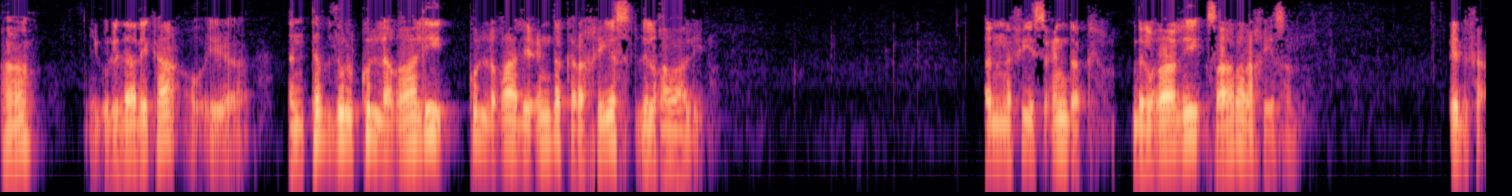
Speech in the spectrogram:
أه؟ يقول لذلك أن تبذل كل غالي كل غالي عندك رخيص للغوالي. النفيس عندك بالغالي صار رخيصا. ادفع.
